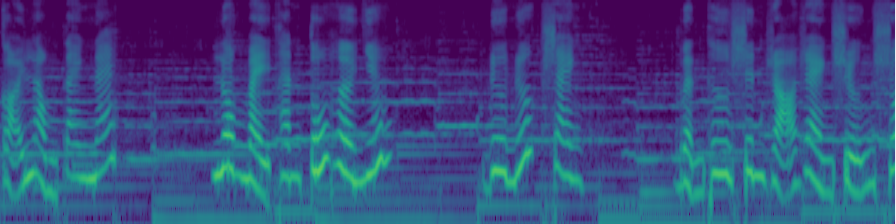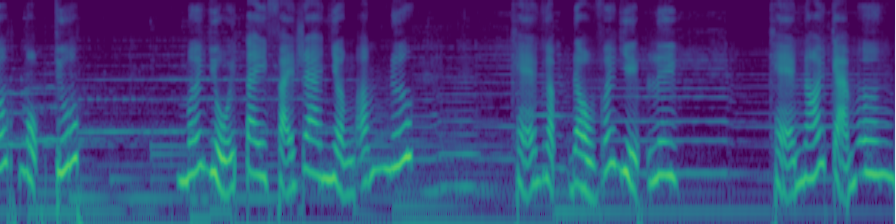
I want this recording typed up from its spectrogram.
Cõi lòng tan nát. Lông mày thanh tú hơi nhíu. Đưa nước sang. Bệnh thư sinh rõ ràng sượng sốt một chút. Mới duỗi tay phải ra nhận ấm nước. Khẽ gập đầu với Diệp Ly. Khẽ nói cảm ơn.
